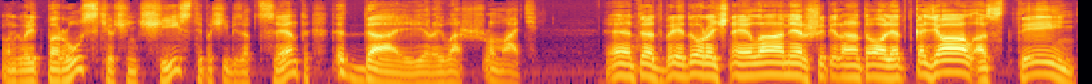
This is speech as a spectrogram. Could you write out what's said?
Он говорит по-русски, очень чистый, почти без акцента. Дайверы, вашу мать! Этот придурочный ламер, шипит Анатолий, этот козел, остынь,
